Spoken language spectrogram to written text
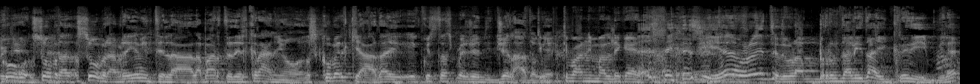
co- sopra, sopra praticamente la, la parte del cranio scoperchiata e, e questa specie di gelato che... Tipo, tipo Animal the Cat. Eh, sì, era veramente di una brutalità incredibile.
